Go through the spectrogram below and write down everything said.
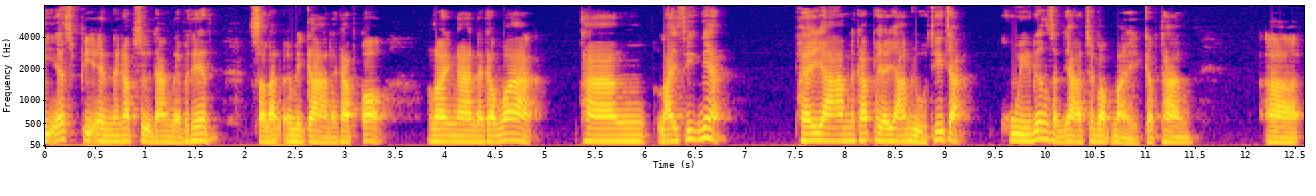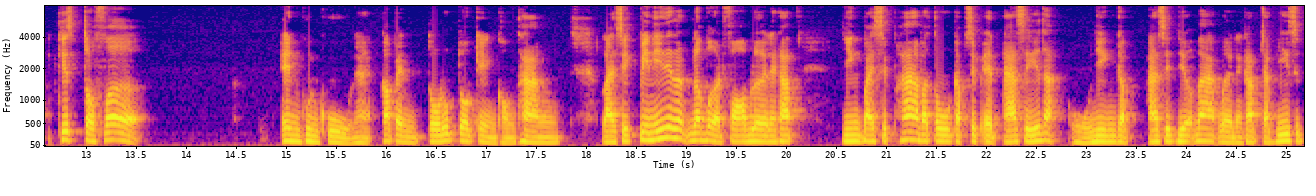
ESPN นะครับสื่อดังในประเทศสหรัฐอเมริกานะครับก็รายงานนะครับว่าทางไลซิกเนี่ยพยายามนะครับพยายามอยู่ที่จะคุยเรื่องสัญญาฉบับใหม่กับทางคริสโตเฟอร์เอ็นคุณคูนะฮะก็เป็นตัวรุกตัวเก่งของทางไลซิกปีนี้นี่ระเบิดฟอร์มเลยนะครับยิงไป 15 ประตูกับ 11 แอสซิสต์อะโอ้โหยิงกับแอสซิสต์เยอะมากเลยนะครับจาก 27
